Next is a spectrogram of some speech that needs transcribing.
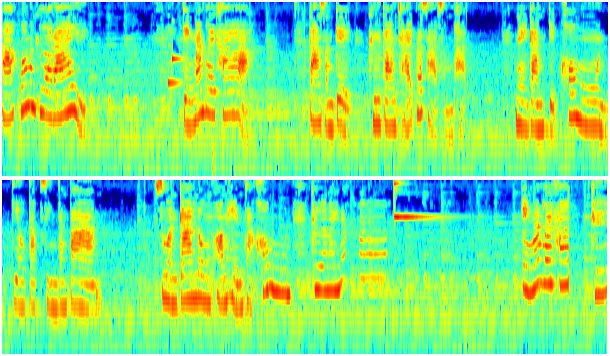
คะ ว่ามันคืออะไร เก่งมากเลยค่ะ การสังเกตคือการใช้ประสาทสัมผัส ในการเก็บข้อมูลเกี่ยวกับสิ่งต่างๆ ส่วนการลงความเห็นจากข้อมูล คืออะไรนะ เก่งมากเลยค่ะ คือ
